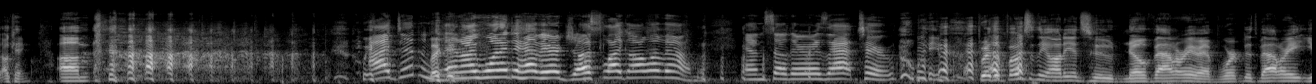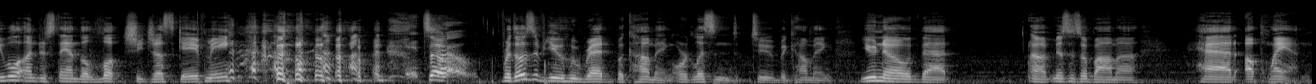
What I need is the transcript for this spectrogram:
Okay. Um, I didn't, and I wanted to have hair just like all of them and so there is that too. For the folks in the audience who know Valerie or have worked with Valerie, you will understand the look she just gave me. it's so, true. for those of you who read Becoming or listened to Becoming, you know that uh, Mrs. Obama had a plan.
